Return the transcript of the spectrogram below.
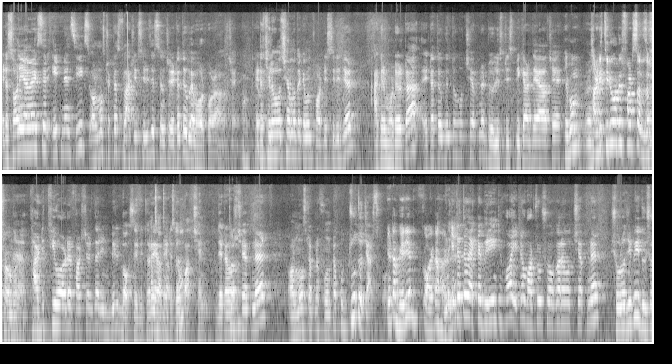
এটা সনি এমএক্স এর এইট নাইন সিক্স অলমোস্ট একটা ফ্ল্যাগশিপ সিরিজের সেন্সর এটাতেও ব্যবহার করা আছে। এটা ছিল হচ্ছে আমাদের কেমন ফর্টি সিরিজের আগের মডেলটা এটাতেও কিন্তু হচ্ছে আপনার ডুয়েলিস্টি স্পিকার দেওয়া আছে। এবং থার্টি থ্রি ওয়াটের ফাস্ট চার্জার সহকারে। থার্টি থ্রি ওয়ার্ডের ফার্স্ট চার্জার ইনবিল্ট বক্সের ভিতরে আচ্ছা, আপনি আচ্ছা, এটাতেও আচ্ছা। পাচ্ছেন। যেটা হচ্ছে আপনার অলমোস্ট আপনার ফোনটা খুব দ্রুত চার্জ করে। এটা ভেরিয়েন্ট কয়টা হয়? মানে এটাতেও একটা ভেরিয়েন্ট হয় এটাও ভার্চুয়াল সহকারে হচ্ছে আপনার ষোলো জিবি দুইশো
